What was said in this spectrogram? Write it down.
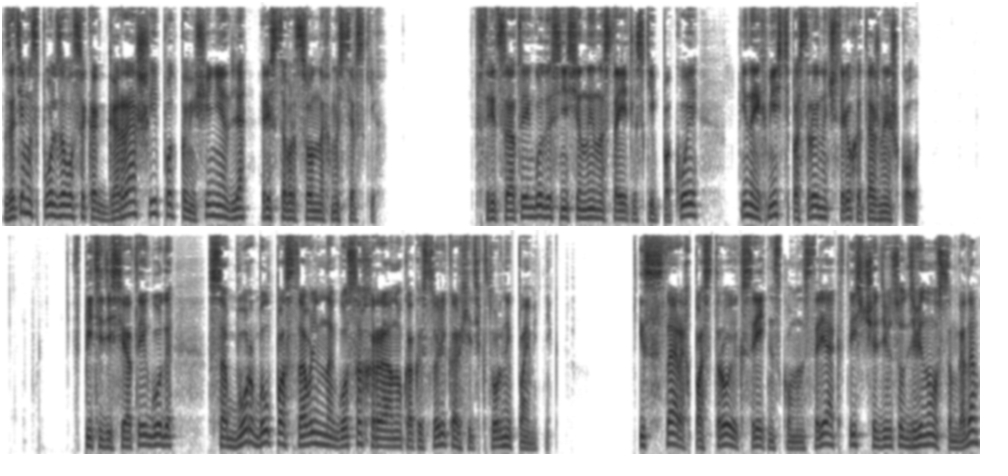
затем использовался как гараж и под помещение для реставрационных мастерских. В 30-е годы снесены настоятельские покои, и на их месте построена четырехэтажная школа. В 50-е годы собор был поставлен на госохрану как историко-архитектурный памятник. Из старых построек Сретенского монастыря к 1990 годам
